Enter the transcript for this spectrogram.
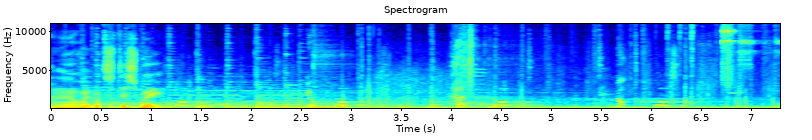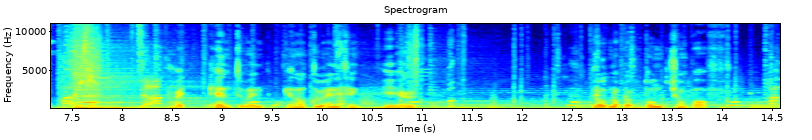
Uh, alright, what's this way? I can't do any, cannot do anything here. No, no, no, don't jump off. Uh,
